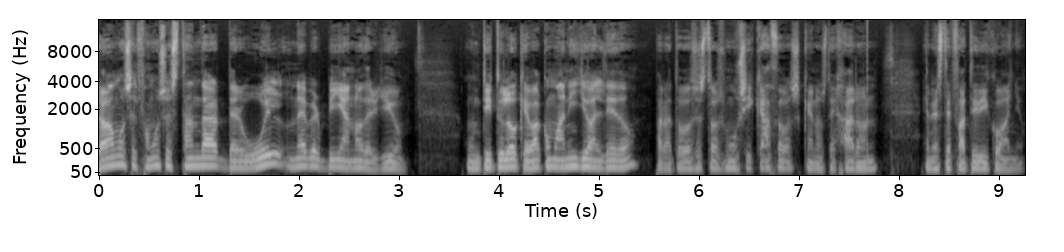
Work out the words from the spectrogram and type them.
El famoso estándar There Will Never Be Another You, un título que va como anillo al dedo para todos estos musicazos que nos dejaron en este fatídico año.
